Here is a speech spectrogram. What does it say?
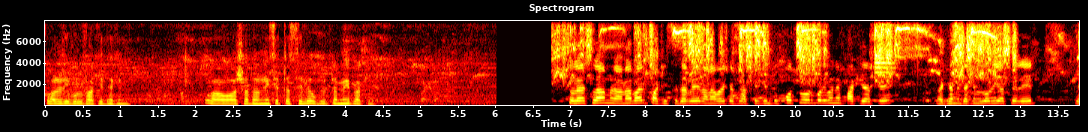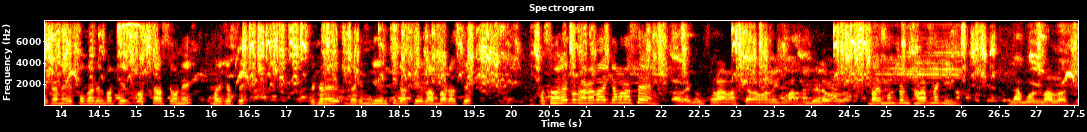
কোয়ালিটিফুল পাখি দেখেন। অসাধারণ। নিচেরটা ছেলে, উপরেরটা মেয়ে পাখি। চলে আসলাম। রানাবাইয়ের পাখি সেটাবে রানাবাইয়ের কাছে আজকে কিন্তু প্রচুর পরিমাণে পাখি আছে। এখানে দেখেন লরি আছে রেড। এখানে কোকাটেল পাখির বাচ্চা আছে অনেক বাড়ির কাছে। এখানে দেখেন গ্রিন চিক আছে লাভবার আছে। আসসালামু আলাইকুম রানা ভাই কেমন আছেন? ওয়ালাইকুম সালাম আসসালামু আলাইকুম আলহামদুলিল্লাহ ভালো ভাই মন টন খারাপ নাকি? না মন ভালো আছে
